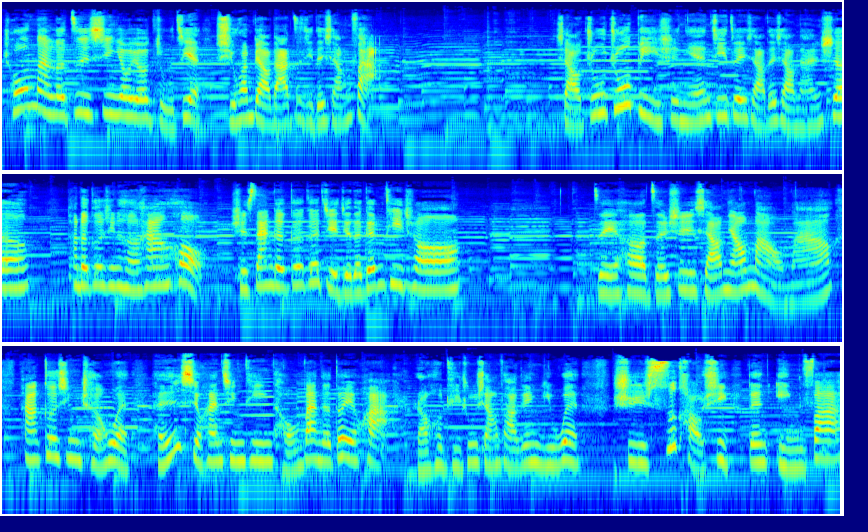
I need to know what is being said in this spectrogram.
充满了自信又有主见，喜欢表达自己的想法。小猪猪比是年纪最小的小男生，他的个性很憨厚，是三个哥哥姐姐的跟屁虫。最后则是小鸟毛毛，它个性沉稳，很喜欢倾听同伴的对话，然后提出想法跟疑问，是思考性跟引发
